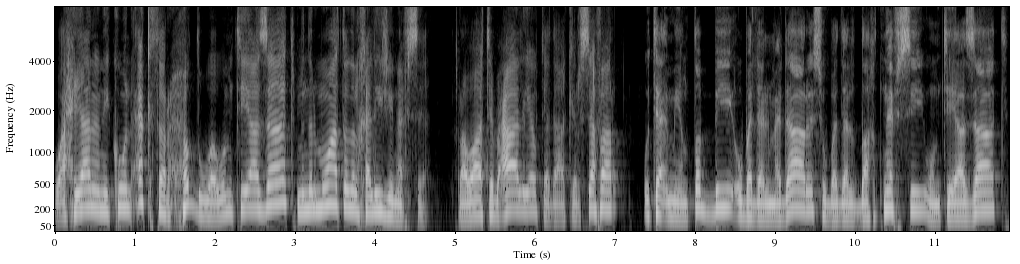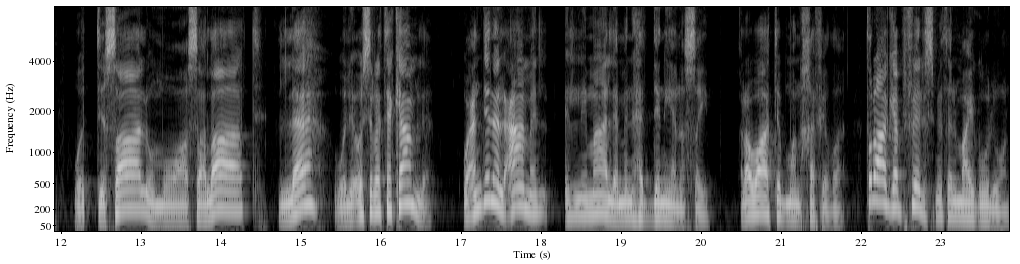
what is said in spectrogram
وأحيانا يكون أكثر حظوة وامتيازات من المواطن الخليجي نفسه. رواتب عالية وتذاكر سفر وتأمين طبي وبدل مدارس وبدل ضغط نفسي وامتيازات واتصال ومواصلات له ولأسرته كاملة. وعندنا العامل اللي ماله من هالدنيا نصيب رواتب منخفضة تراقب فلس مثل ما يقولون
